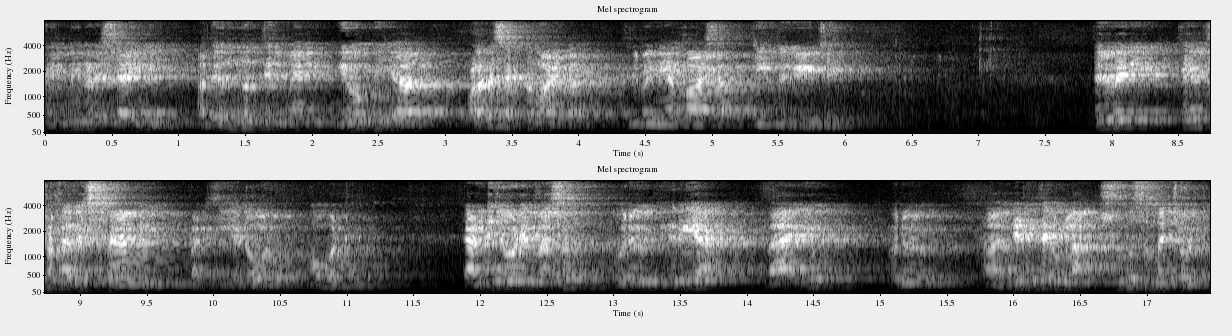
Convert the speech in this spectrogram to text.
തിരുമേനിയുടെ ശൈലി അതെന്നും തിരുമേനി ഗിവപ്പ് ചെയ്യാതെ വളരെ ശക്തമായിട്ട് തിരുമേനി ആ ഭാഷ തീർക്കുകയും ചെയ്യും തിരുമേനി came from a rich family but he had over രണ്ട് ജോഡി ഡ്രസ്സും ഒരു കീറിയ ബാഗും ഒരു ഇടത്തെയുള്ള ഷൂസ് വെച്ചുകൊണ്ട്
